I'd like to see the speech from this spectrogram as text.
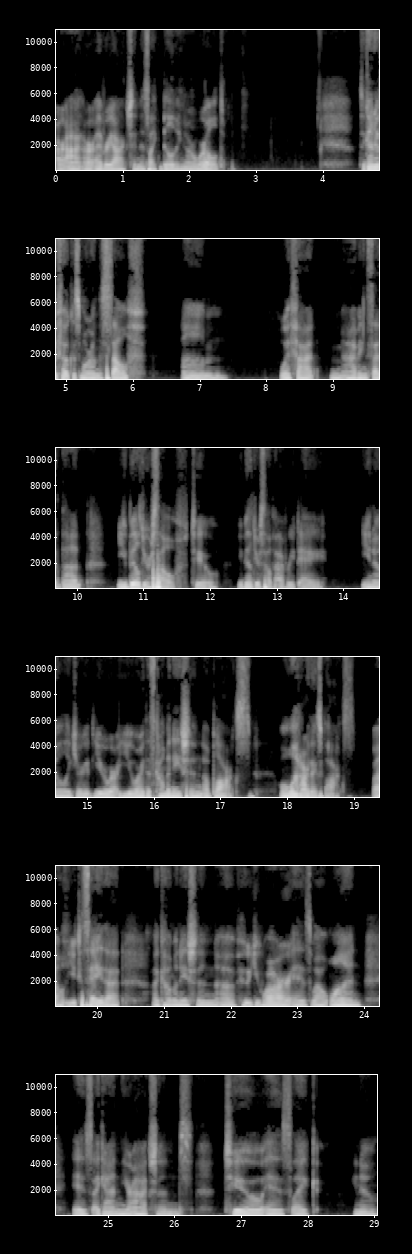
our our every action is like building our world. To kind of focus more on the self, um, with that, having said that, you build yourself too. You build yourself every day. You know, like you're you are you are this combination of blocks. Well, what are those blocks? Well, you could say that a combination of who you are is well, one is again your actions. Two is like, you know,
